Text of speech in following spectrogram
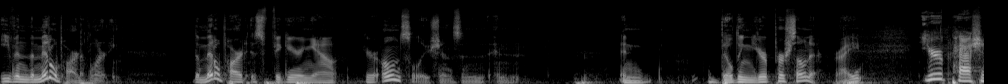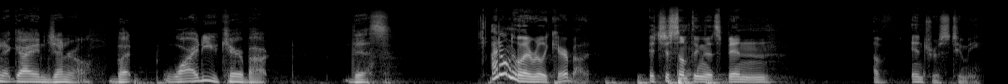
even the middle part of learning. The middle part is figuring out your own solutions and and and building your persona, right? You're a passionate guy in general, but why do you care about this? I don't know that I really care about it. It's just something that's been of interest to me.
